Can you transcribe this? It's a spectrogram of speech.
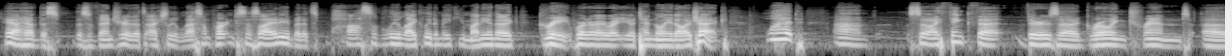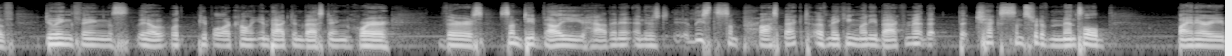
hey, I have this this venture that's actually less important to society, but it's possibly likely to make you money, and they're like, great, where do I write you a ten million dollar check? What? Um, so I think that there's a growing trend of doing things, you know, what people are calling impact investing, where there's some deep value you have in it, and there's at least some prospect of making money back from it that, that checks some sort of mental binary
